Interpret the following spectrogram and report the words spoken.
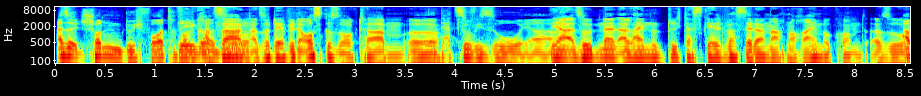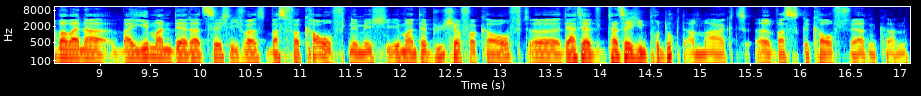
also schon durch Ich Vorträge gerade und sagen, so. also der wird ausgesorgt haben. Äh, das sowieso, ja. ja, also nein, allein nur durch das Geld, was der danach noch reinbekommt. Also Aber bei einer, bei jemandem, der tatsächlich was, was verkauft, nämlich jemand, der Bücher verkauft, äh, der hat ja tatsächlich ein Produkt am Markt, äh, was gekauft werden kann.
